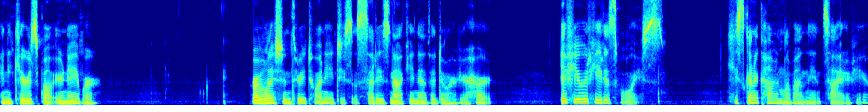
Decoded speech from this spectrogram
and He cares about your neighbor. Revelation 3:20 Jesus said he's knocking at the door of your heart. If you would heed his voice, he's going to come and live on the inside of you.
